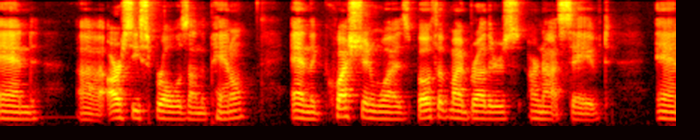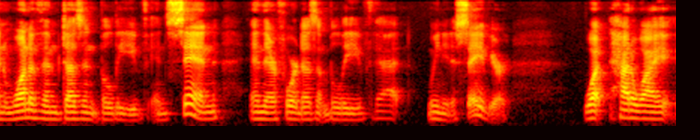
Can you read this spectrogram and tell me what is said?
and uh, R.C. Sproul was on the panel, and the question was: both of my brothers are not saved, and one of them doesn't believe in sin, and therefore doesn't believe that we need a savior. What? How do I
